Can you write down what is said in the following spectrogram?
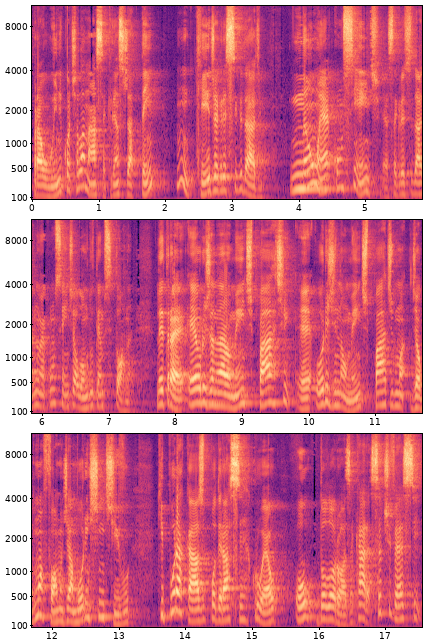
Para o Winnicott, ela nasce. A criança já tem um quê de agressividade. Não é consciente. Essa agressividade não é consciente, ao longo do tempo se torna. Letra E, é originalmente parte, é originalmente parte de, uma, de alguma forma de amor instintivo que por acaso poderá ser cruel ou dolorosa. Cara, se eu tivesse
